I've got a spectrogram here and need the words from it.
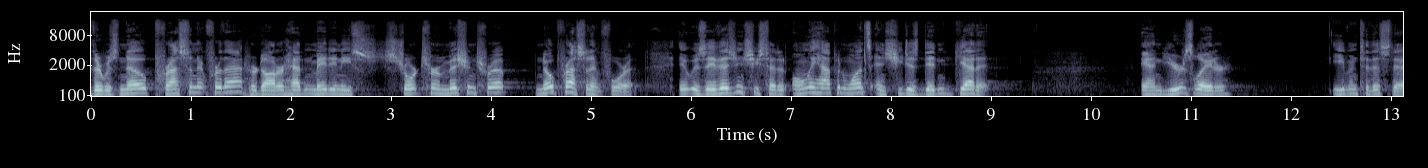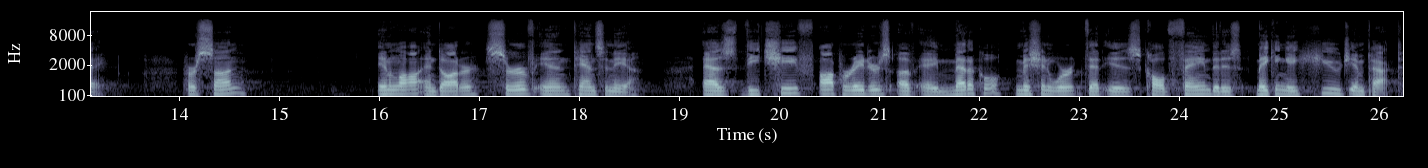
There was no precedent for that. Her daughter hadn't made any short term mission trip, no precedent for it. It was a vision. She said it only happened once, and she just didn't get it. And years later, even to this day. Her son, in law, and daughter serve in Tanzania. as the chief operators of a medical mission work that is called FAME, that is making a huge impact.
